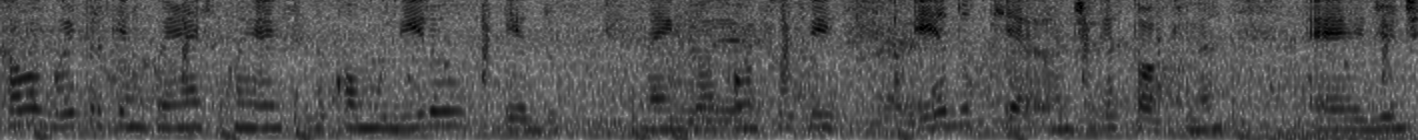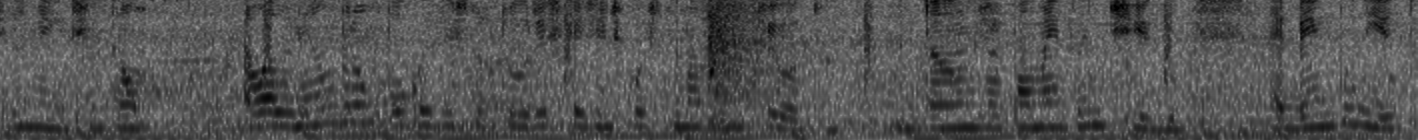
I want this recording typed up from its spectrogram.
Kawagoi, para quem não conhece, é conhecida como Little Edo, né? Então é como se fosse Edo, que é a antiga Tóquio, né? É, de antigamente. Então ela lembra um pouco as estruturas que a gente costuma ver em Kyoto. Então é um Japão mais antigo. É bem bonito.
